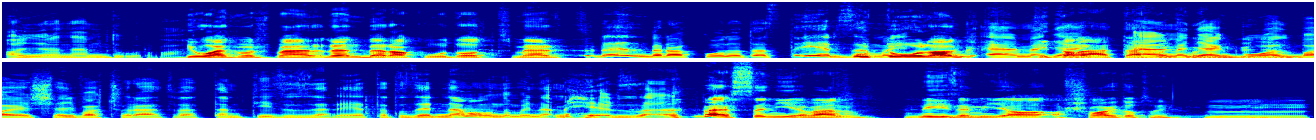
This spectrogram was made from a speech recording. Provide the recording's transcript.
annyira nem durva. Jó, hát most már rendbe rakódott, mert Rendbe rakódott, azt érzem, Utólag hogy, hogy elmegyek, elmegyek hogy boltba, és egy vacsorát vettem tízezerért. Tehát azért nem mondom, hogy nem érzem. persze nyilván nézem így a, a sajtot, hogy hmm,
